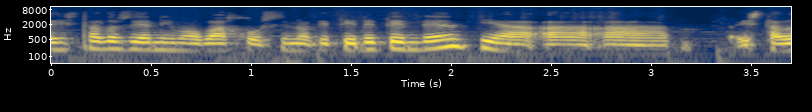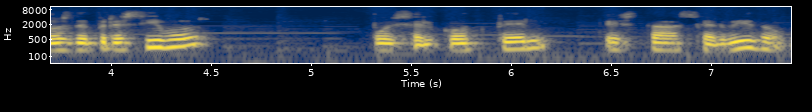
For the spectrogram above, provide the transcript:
estados de ánimo bajos, sino que tiene tendencia a, a estados depresivos, pues el cóctel está servido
